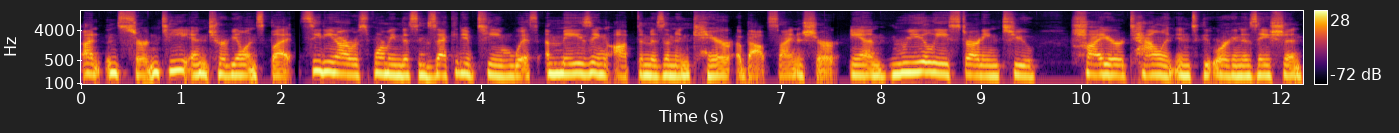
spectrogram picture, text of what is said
uncertainty and turbulence. But CD&R was forming this executive team with amazing optimism and care about Cynosure and really starting to hire talent into the organization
